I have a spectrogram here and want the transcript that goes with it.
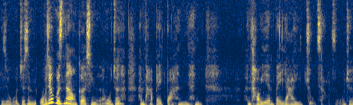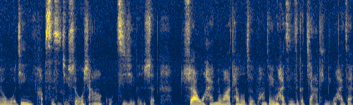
可是我就是，我就不是那种个性的人，我就是很怕被管，很很很讨厌被压抑住这样子。我觉得我已经好四十几岁，我想要过自己人生。虽然我还没办法跳脱这个框架，因为还是这个家庭里，我还在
